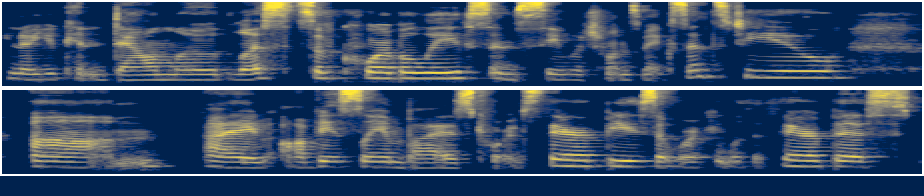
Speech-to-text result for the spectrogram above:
you know you can download lists of core beliefs and see which ones make sense to you um, i obviously am biased towards therapies that working with a therapist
